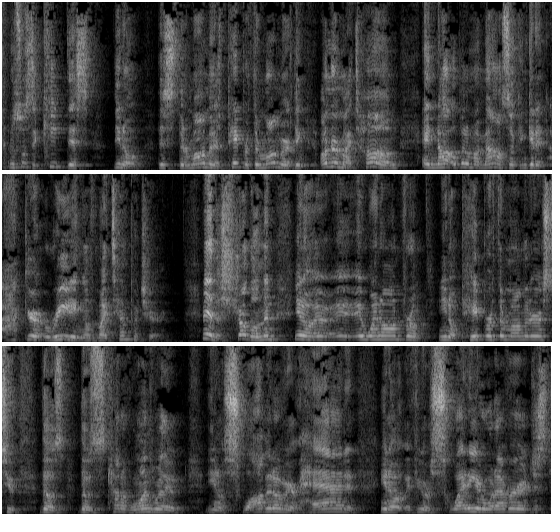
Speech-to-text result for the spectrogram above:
I'm supposed to keep this you know, this thermometer, paper thermometer thing under my tongue and not open up my mouth so I can get an accurate reading of my temperature. Man, the struggle, and then you know it, it went on from you know paper thermometers to those those kind of ones where they would you know swab it over your head and you know, if you were sweaty or whatever, just,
